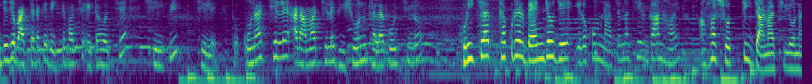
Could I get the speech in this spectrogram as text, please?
এই যে যে বাচ্চাটাকে দেখতে পাচ্ছ, এটা হচ্ছে শিল্পীর ছেলে। তো ওনার ছেলে আর আমার ছেলে ভীষণ খেলা করছিল। হরিচাঁদ ঠাকুরের ব্যান্ডেও যে এরকম নাচানাচির গান হয়, আমার সত্যিই জানা ছিল না।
